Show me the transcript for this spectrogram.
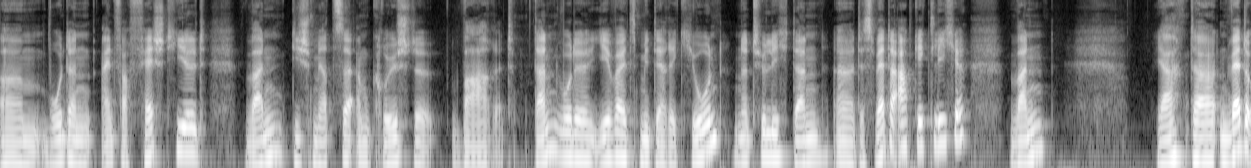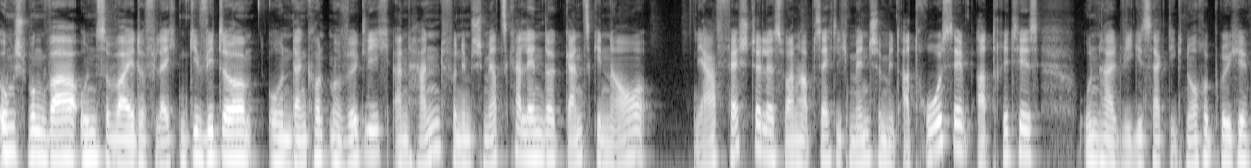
ähm, wo dann einfach festhielt, wann die Schmerzen am größten waren. Dann wurde jeweils mit der Region natürlich dann äh, das Wetter abgeglichen, wann ja, da ein Wetterumschwung war und so weiter, vielleicht ein Gewitter und dann konnte man wirklich anhand von dem Schmerzkalender ganz genau ja, feststelle, es waren hauptsächlich Menschen mit Arthrose, Arthritis und halt, wie gesagt, die Knochenbrüche.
